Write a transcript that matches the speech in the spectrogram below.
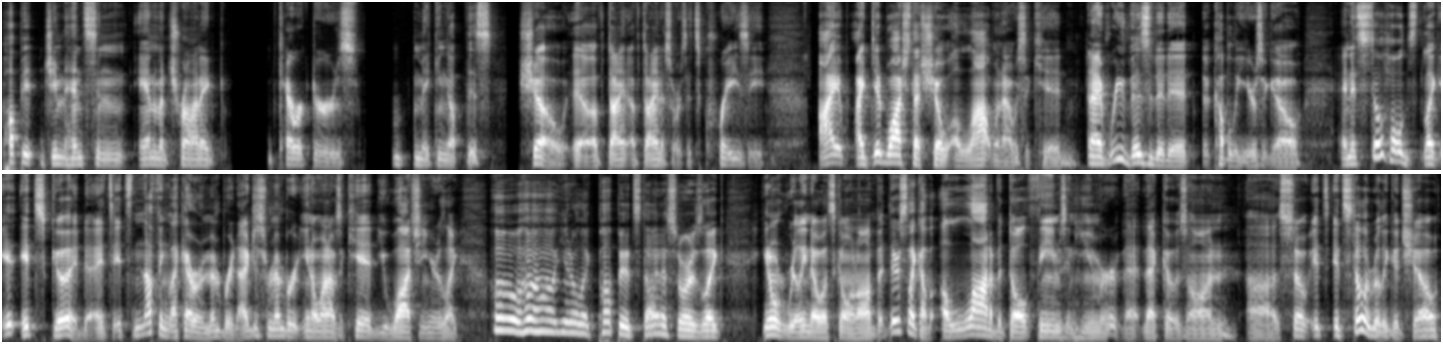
puppet Jim Henson animatronic characters making up this show uh, of di- of dinosaurs. It's crazy. I I did watch that show a lot when I was a kid, and I've revisited it a couple of years ago, and it still holds like it, it's good. It's it's nothing like I remember it. I just remember you know when I was a kid, you watch and you're like, oh, oh you know like puppets, dinosaurs, like you don't really know what's going on, but there's like a, a lot of adult themes and humor that, that goes on. Uh, so it's it's still a really good show,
